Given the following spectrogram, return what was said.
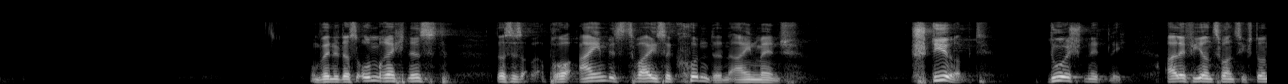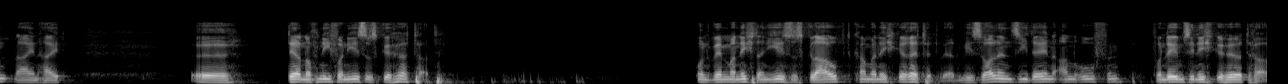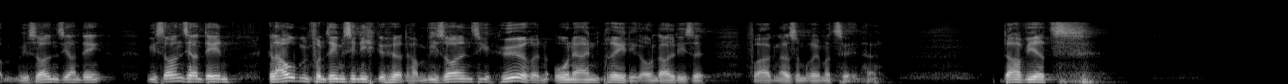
Und wenn du das umrechnest, das ist pro ein bis zwei Sekunden ein Mensch stirbt, durchschnittlich, alle 24 Stunden Einheit, äh, der noch nie von Jesus gehört hat. Und wenn man nicht an Jesus glaubt, kann man nicht gerettet werden. Wie sollen Sie den anrufen, von dem Sie nicht gehört haben? Wie sollen Sie an den, wie sollen Sie an den glauben, von dem Sie nicht gehört haben? Wie sollen Sie hören ohne einen Prediger? Und all diese Fragen aus dem Römer 10. Da wird,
